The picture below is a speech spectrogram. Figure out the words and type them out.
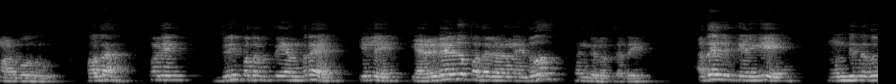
ಮಾಡ್ಬೋದು. ಹೌದಾ? ನೋಡಿ, ದ್ವಿಪದೋಕ್ತಿ ಅಂದ್ರೆ ಇಲ್ಲಿ ಎರಡೆರಡು ಪದಗಳನ್ನು ಇದು ಹೊಂದಿರುತ್ತದೆ. ಅದೇ ರೀತಿಯಾಗಿ ಮುಂದಿನದು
